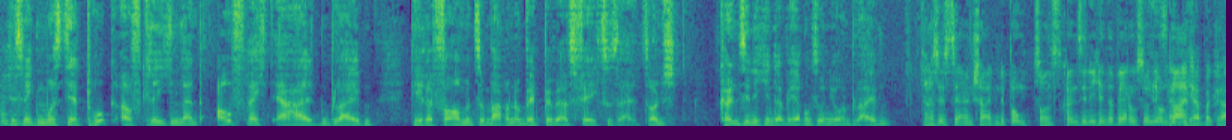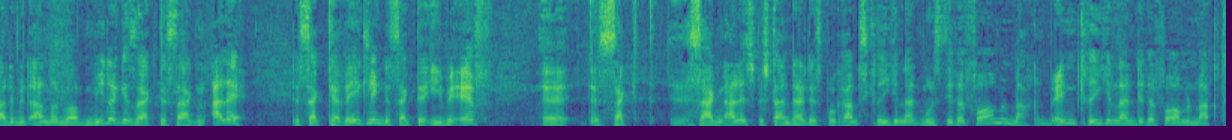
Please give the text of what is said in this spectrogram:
Mhm. Deswegen muss der Druck auf Griechenland aufrecht erhalten bleiben, die Reformen zu machen, um wettbewerbsfähig zu sein. Sonst können Sie nicht in der Währungsunion bleiben. Das ist der entscheidende Punkt. Sonst können Sie nicht in der Währungsunion das bleiben. Ich habe gerade mit anderen Worten wieder gesagt. Das sagen alle. Das sagt Herr Regling, das sagt der IWF, äh, das sagt, das sagen alles Bestandteil des Programms. Griechenland muss die Reformen machen. Wenn Griechenland die Reformen macht,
